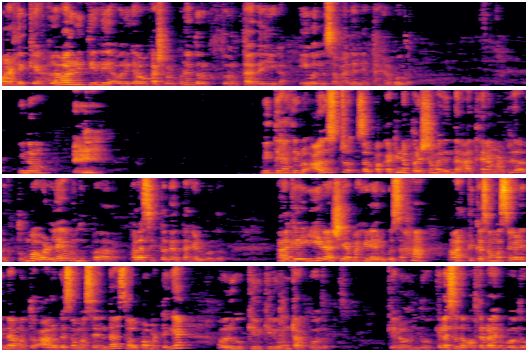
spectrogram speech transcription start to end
ಮಾಡಲಿಕ್ಕೆ ಹಲವಾರು ರೀತಿಯಲ್ಲಿ ಅವರಿಗೆ ಅವಕಾಶಗಳು ಕೂಡ ದೊರಕ್, ದೊರಕ್ತಾ ಇದೆ ಈಗ ಈ ಒಂದು ಸಮಯದಲ್ಲಿ ಅಂತ ಹೇಳ್ಬೋದು. ಇನ್ನು ವಿದ್ಯಾರ್ಥಿಗಳು ಆದಷ್ಟು ಸ್ವಲ್ಪ ಕಠಿಣ ಪರಿಶ್ರಮದಿಂದ ಅಧ್ಯಯನ ಮಾಡಿದ್ರೆ ಅದಕ್ಕೆ ತುಂಬ ಒಳ್ಳೆಯ ಒಂದು ಫಲ ಸಿಗ್ತದೆ ಅಂತ ಹೇಳ್ಬೋದು. ಹಾಗೆ ಈ ರಾಶಿಯ ಮಹಿಳೆಯರಿಗೂ ಸಹ ಆರ್ಥಿಕ ಸಮಸ್ಯೆಗಳಿಂದ ಮತ್ತು ಆರೋಗ್ಯ ಸಮಸ್ಯೆಯಿಂದ ಸ್ವಲ್ಪ ಮಟ್ಟಿಗೆ ಅವರಿಗೂ ಕಿರಿಕಿರಿ ಉಂಟಾಗ್ಬೋದು. ಕೆಲವೊಂದು ಕೆಲಸದ ಒತ್ತಡ ಇರ್ಬೋದು.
